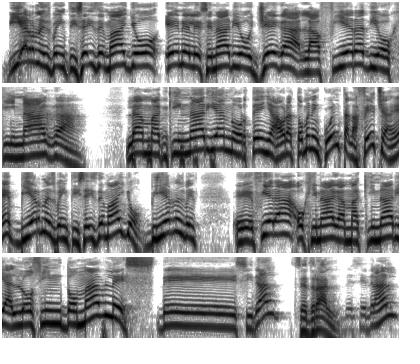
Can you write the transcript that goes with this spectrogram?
Viernes 26 de mayo, en el escenario llega la fiera de Ojinaga. La maquinaria norteña. Ahora tomen en cuenta la fecha, ¿eh? Viernes 26 de mayo. Viernes 20 eh, Fiera Ojinaga, maquinaria, los indomables de Sidral Cedral. de Cedral,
